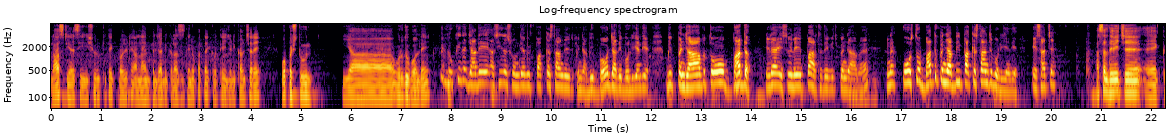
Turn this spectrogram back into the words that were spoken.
ਲਾਸਟ ਈਅਰ ਅਸੀਂ ਸ਼ੁਰੂ ਕੀਤਾ ਇੱਕ ਪ੍ਰੋਜੈਕਟ ਹੈ ਆਨਲਾਈਨ ਪੰਜਾਬੀ ਕਲਾਸਿਸ ਤੈਨੂੰ ਪਤਾ ਹੈ ਕਿ ਉੱਥੇ ਜਿਹੜੀ ਕਲਚਰ ਹੈ, ਉਹ ਪਸ਼ਤੂਨ ਜਾਂ ਉਰਦੂ ਬੋਲਦੇ ਹੈ। ਲੋਕੀ ਤਾਂ ਜ਼ਿਆਦਾ, ਅਸੀਂ ਤਾਂ ਸੁਣਦੇ ਆ ਵੀ ਪਾਕਿਸਤਾਨ ਦੇ ਵਿੱਚ ਪੰਜਾਬੀ ਬਹੁਤ ਜ਼ਿਆਦਾ ਬੋਲੀ ਜਾਂਦੀ ਹੈ। ਵੀ ਪੰਜਾਬ ਤੋਂ ਵੱਧ ਜਿਹੜਾ ਇਸ ਵੇਲੇ ਭਾਰਤ ਦੇ ਵਿੱਚ ਪੰਜਾਬ ਹੈ ਹੈਨਾ ਉਸ ਤੋਂ ਵੱਧ ਪੰਜਾਬੀ ਪਾਕਿਸਤਾਨ 'ਚ ਬੋਲੀ ਜਾਂਦੀ ਹੈ। ਇਹ ਸੱਚ ਹੈ? ਅਸਲ ਦੇ ਵਿੱਚ ਇੱਕ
